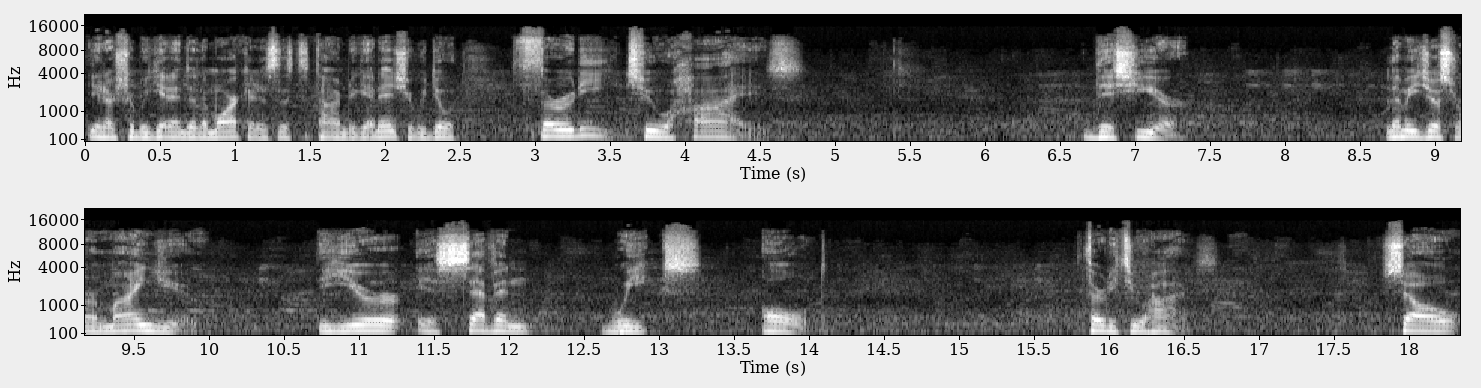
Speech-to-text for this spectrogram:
you know, should we get into the market? Is this the time to get in? Should we do it? 32 highs this year. Let me just remind you the year is seven weeks old. 32 highs. So,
